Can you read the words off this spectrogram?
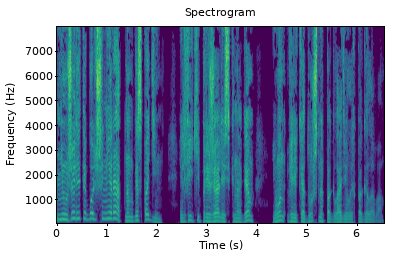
«Неужели ты больше не рад нам, господин?» Эльфийки прижались к ногам, и он великодушно погладил их по головам.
